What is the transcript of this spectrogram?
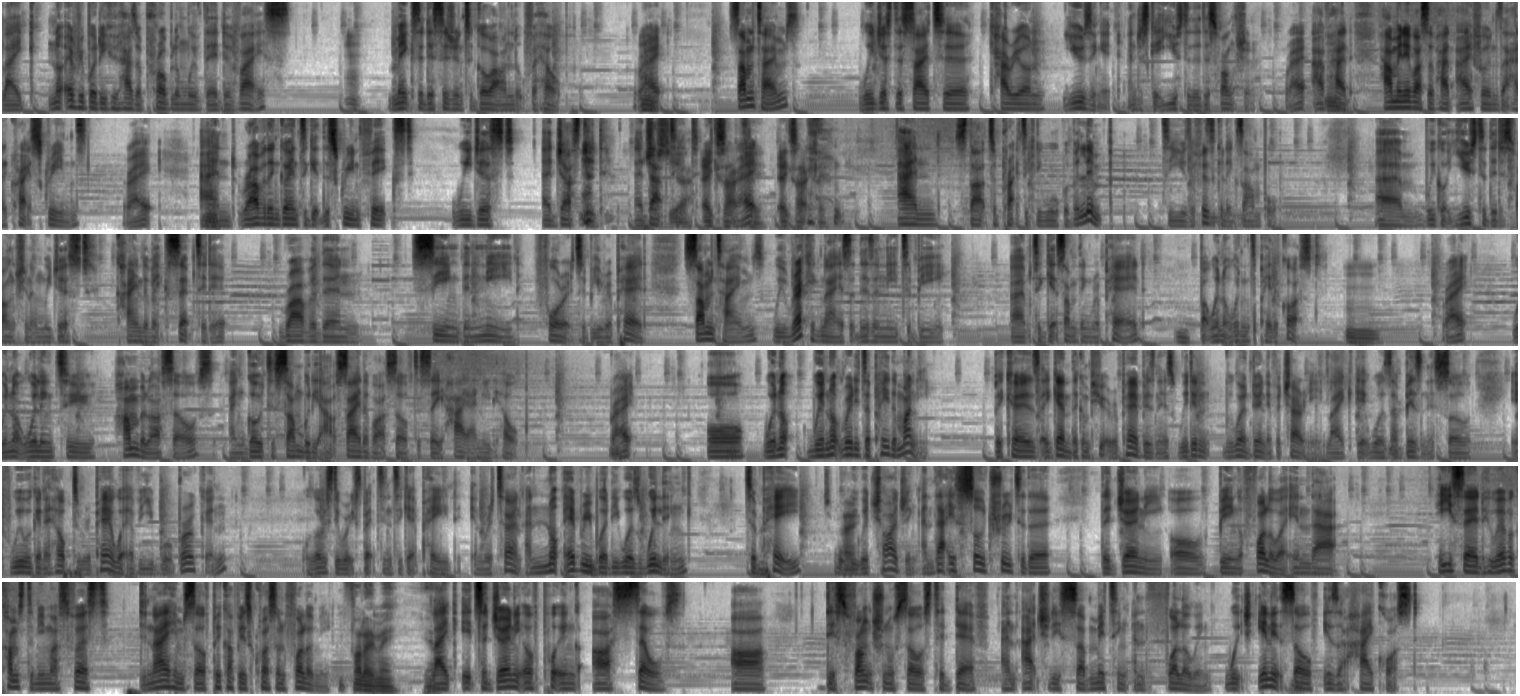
like not everybody who has a problem with their device Mm. makes a decision to go out and look for help right sometimes we just decide to carry on using it and just get used to the dysfunction right i've Mm. had how many of us have had iphones that had cracked screens right and rather than going to get the screen fixed we just adjusted Just- adapted yeah, exactly, right? exactly. and start to practically walk with a limp, to use a physical example. Um, we got used to the dysfunction and we just kind of accepted it rather than seeing the need for it to be repaired. Sometimes we recognize that there's a need to be um, to get something repaired, but we're not willing to pay the cost, Mm, right? We're not willing to humble ourselves and go to somebody outside of ourselves to say, "Hi, I need help," right? Or we're not we're not ready to pay the money because again, the computer repair business we didn't we weren't doing it for charity. Like it was a business. So if we were going to help to repair whatever you bought broken, well obviously we're expecting to get paid in return, and not everybody was willing to pay what we were charging, and that is so true to the the journey of being a follower. In that he said, "Whoever comes to me must first deny himself, pick up his cross, and follow me." follow me. Yeah. Like it's a journey of putting ourselves, our dysfunctional selves to death and actually submitting and following, which in itself is a high cost.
